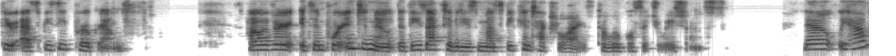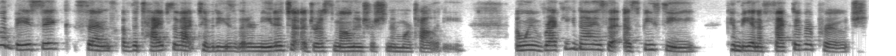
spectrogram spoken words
through SBC programs. However, it's important to note that these activities must be contextualized to local situations. Now, we have a basic sense of the types of activities that are needed to address malnutrition and mortality, and we recognize that SBC can be an effective approach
